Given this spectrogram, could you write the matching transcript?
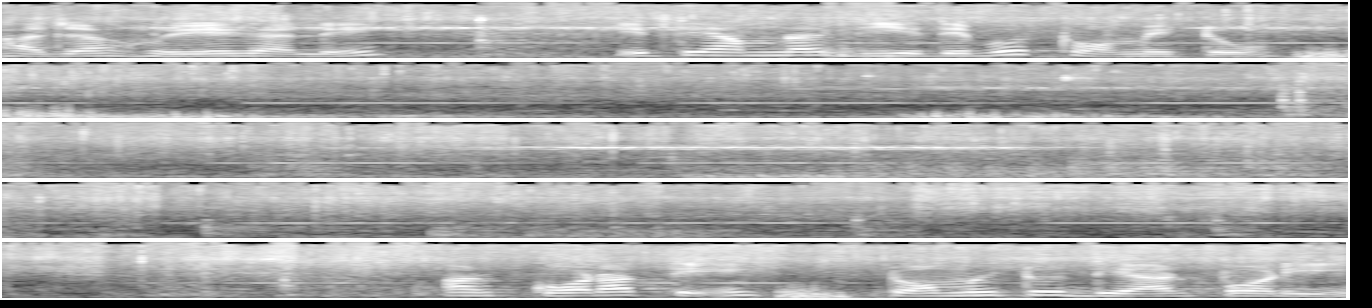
ভাজা হয়ে গেলে এতে আমরা দিয়ে দেব টমেটো। আর কড়াতে টমেটো দেওয়ার পরেই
